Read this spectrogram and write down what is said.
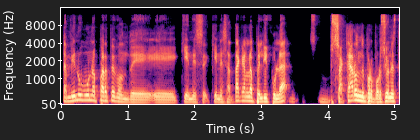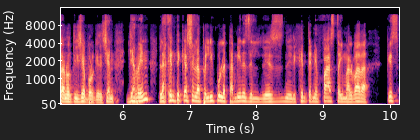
también hubo una parte donde eh, quienes, quienes atacan la película sacaron de proporción esta noticia porque decían, ya ven, la gente que hace la película también es de, gente nefasta y malvada, que es,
